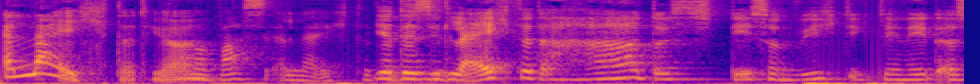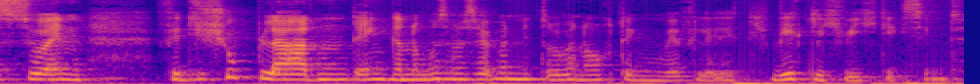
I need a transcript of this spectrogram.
erleichtert, ja. Aber was erleichtert? Ja, das erleichtert, aha, das, die sind wichtig, die nicht. Also so ein für die Schubladen denken, da muss man selber nicht drüber nachdenken, wer vielleicht wirklich wichtig sind.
